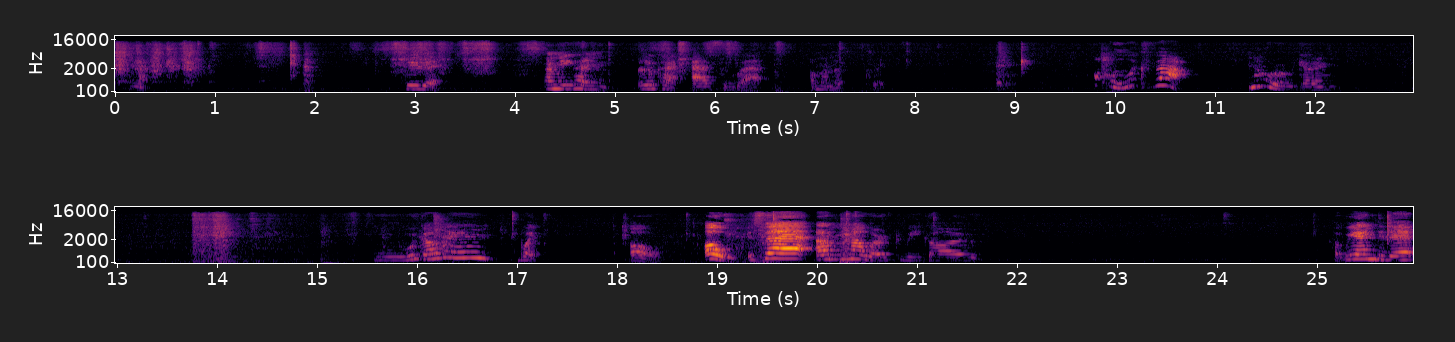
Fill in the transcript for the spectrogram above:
I'm gonna do this. And we can look at everywhere. I'm gonna click. Oh, look at that. Now where are we going? We're going. Wait. Oh. Oh, is there um now where do we go? Have we ended it?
